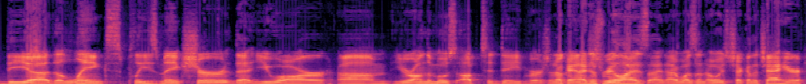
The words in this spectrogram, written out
the uh, the links, please make sure that you are um, you're on the most up to date version. Okay, and I just realized I, I, wasn't always checking the chat here.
